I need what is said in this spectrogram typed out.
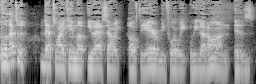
well, that's what that's why I came up. You asked how I off the air before we we got on is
